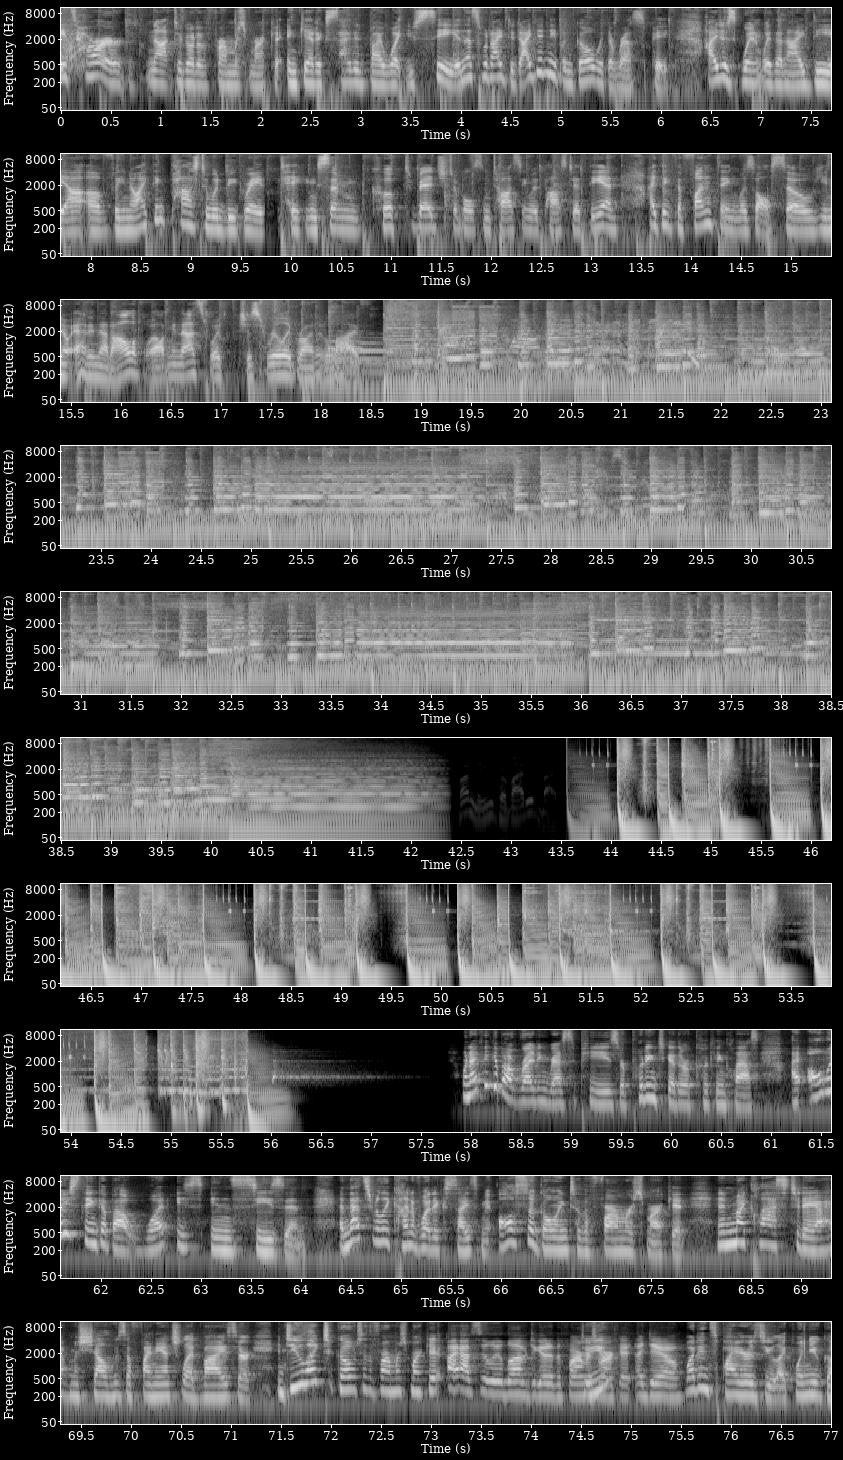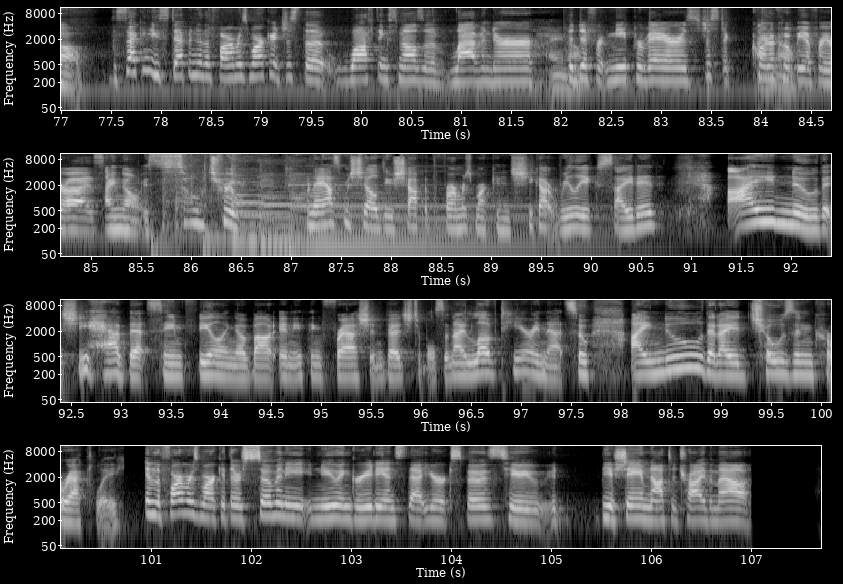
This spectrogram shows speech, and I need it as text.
It's hard not to go to the farmer's market and get excited by what you see. And that's what I did. I didn't even go with a recipe. I just went with an idea of, you know, I think pasta would be great. Taking some cooked vegetables and tossing with pasta at the end. I think the fun thing was also, you know, adding that olive oil. I mean, that's what just really brought it alive. About writing recipes or putting together a cooking class, I always think about what is in season. And that's really kind of what excites me. Also going to the farmer's market. And in my class today, I have Michelle, who's a financial advisor. And do you like to go to the farmer's market? I absolutely love to go to the farmer's market. I do. What inspires you, like when you go? The second you step into the farmer's market, just the wafting smells of lavender, the different meat purveyors, just a cornucopia for your eyes. I know, it's so true. When I asked Michelle, do you shop at the farmer's market, and she got really excited, I knew that she had that same feeling about anything fresh and vegetables, and I loved hearing that. So I knew that I had chosen correctly. In the farmer's market, there's so many new ingredients that you're exposed to. It'd be a shame not to try them out.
